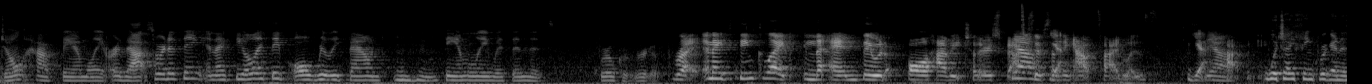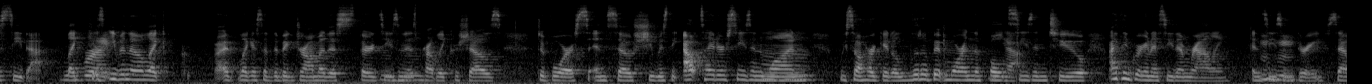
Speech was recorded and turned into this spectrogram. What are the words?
don't have family or that sort of thing. And I feel like they've all really found Mhm. family within this broker group. Right, and I think like in the end they would all have each other's backs Yeah. if something outside was yeah. Yeah. happening. Which I think we're gonna see that. Like Right. even though like I, like I said, the big drama this third season Mm-hmm. is probably Chrishell's divorce, and so she was the outsider season one. We saw her get a little bit more in the fold Mm-hmm. Yeah. season two. I think we're gonna see them rally in season three. So Oh,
